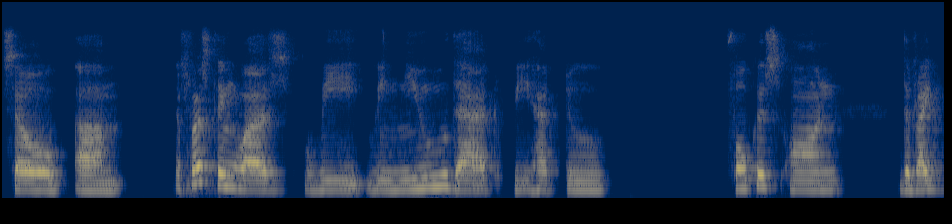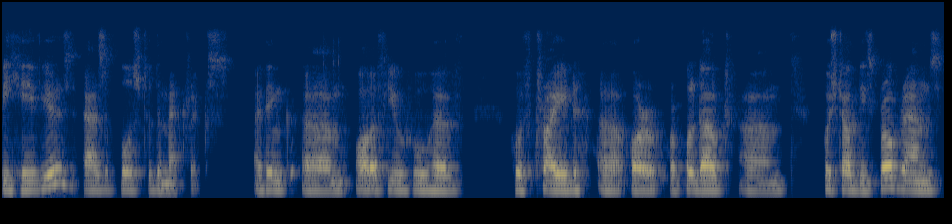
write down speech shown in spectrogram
So um, the first thing was we we knew that we had to focus on the right behaviors as opposed to the metrics. I think um, all of you who have who have tried uh, or or pulled out um, pushed out these programs,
